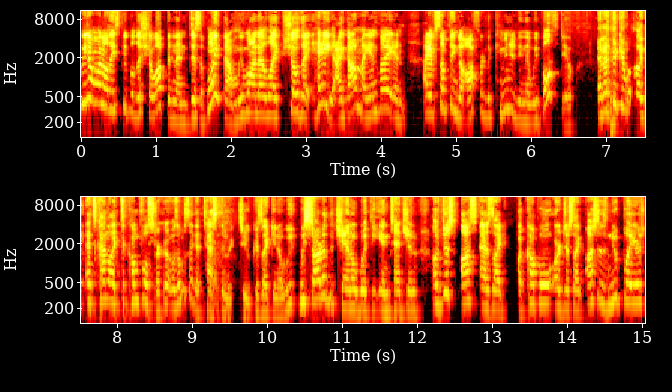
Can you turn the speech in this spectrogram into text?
we don't want all these people to show up and then disappoint them. We want to like show that hey, I got my invite and I have something to offer the community that we both do. And I think it was like it's kind of like to come full circle. It was almost like a testament too, because like you know we, we started the channel with the intention of just us as like a couple or just like us as new players,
